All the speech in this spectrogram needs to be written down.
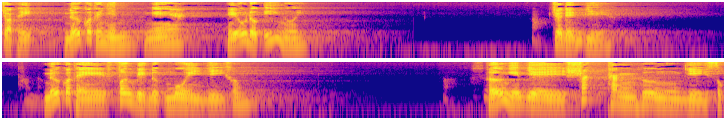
cho thị Nước có thể nhìn, nghe Hiểu được ý người. Cho đến việc Nước có thể phân biệt được mùi gì không? Thử nghiệm về sắc thanh hương dị xúc.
